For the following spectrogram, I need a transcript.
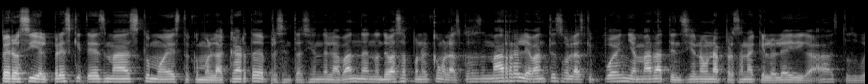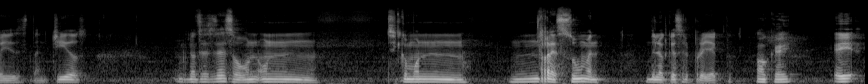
Pero sí, el press kit es más como esto, como la carta de presentación de la banda, en donde vas a poner como las cosas más relevantes o las que pueden llamar la atención a una persona que lo lea y diga, ah, estos güeyes están chidos. Entonces es eso, un, un sí, como un, un resumen de lo que es el proyecto. Ok. Eh,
